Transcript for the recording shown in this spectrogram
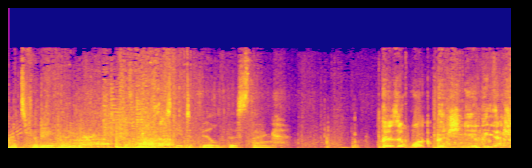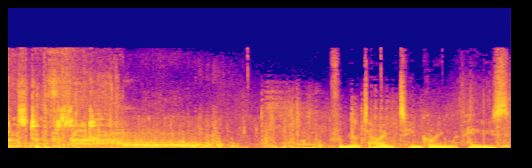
Parts for the igniter. Just need to build this thing. There's a workbench near the entrance to the facility. From your time tinkering with Hades?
